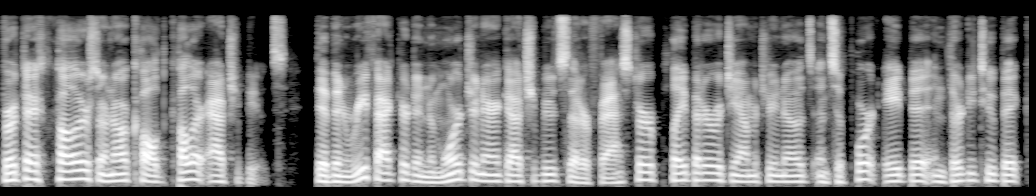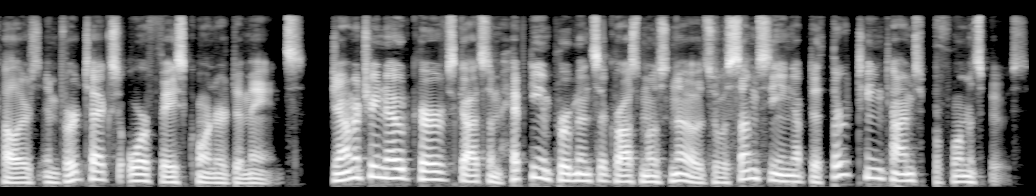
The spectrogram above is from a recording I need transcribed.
Vertex colors are now called color attributes. They've been refactored into more generic attributes that are faster, play better with geometry nodes, and support 8-bit and 32-bit colors in vertex or face corner domains. Geometry node curves got some hefty improvements across most nodes, with some seeing up to 13 times performance boost.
